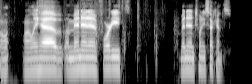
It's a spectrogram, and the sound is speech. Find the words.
I only have a minute and 40 minute and 20 seconds.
